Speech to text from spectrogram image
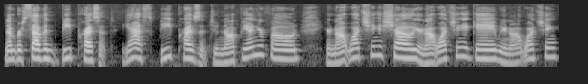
Number seven, be present. Yes, be present. Do not be on your phone. You're not watching a show. You're not watching a game. You're not watching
